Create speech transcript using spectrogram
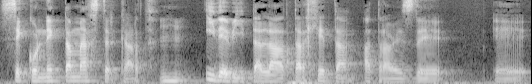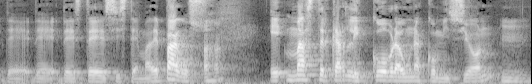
se conecta a Mastercard y debita la tarjeta a través de, eh, de, este sistema de pagos. Eh, Mastercard le cobra una comisión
